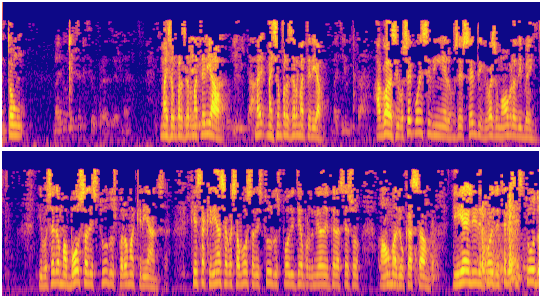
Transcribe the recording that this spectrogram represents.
Então, Mas não deixa de ser o prazer, né? mas é um prazer é material. limitado, limitado, Mas, mas é um prazer material. Agora, se você com esse dinheiro, você sente que faz uma obra de bem, e você dá uma bolsa de estudos para uma criança, que essa criança com essa bolsa de estudos pode ter a oportunidade de ter acesso a uma educação, e ele, depois de ter esse estudo,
